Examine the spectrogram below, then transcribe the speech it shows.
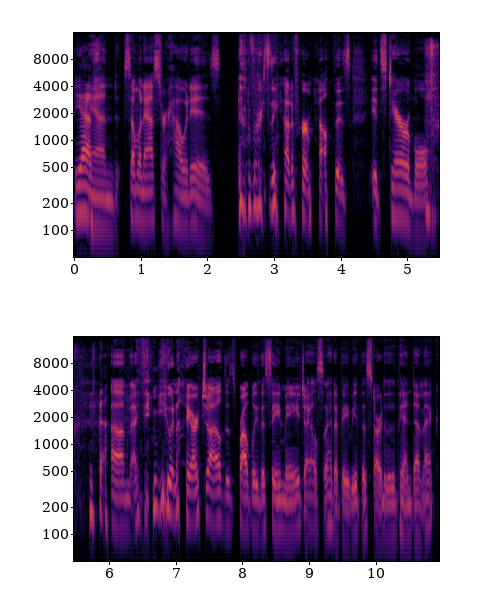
Yes. And someone asked her how it is the first thing out of her mouth is it's terrible. Yeah. um, i think you and i our child is probably the same age. I also had a baby at the start of the pandemic.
